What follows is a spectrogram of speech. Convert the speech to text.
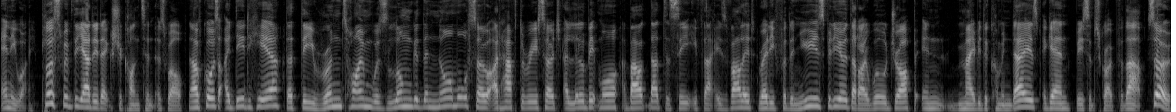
anyway. Plus, with the added extra content as well. Now, of course, I did hear that the runtime was longer than normal, so I'd have to research a little bit more about that to see if that is valid. Ready for the New Year's video that I will drop in maybe the coming days. Again, be subscribed for that. So,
